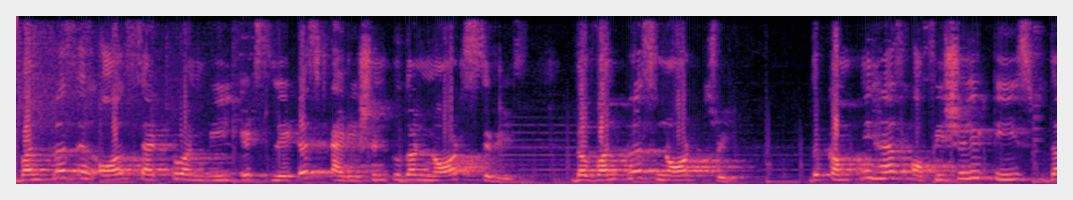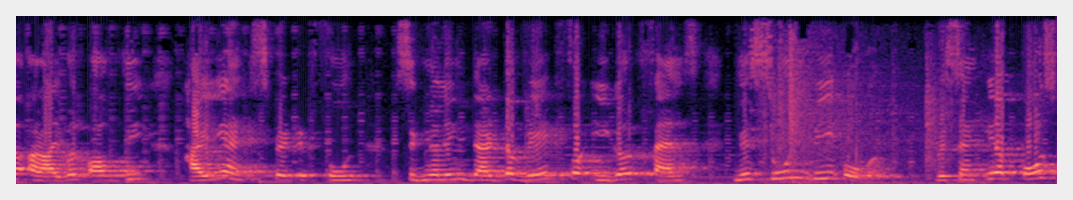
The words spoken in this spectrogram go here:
OnePlus is all set to unveil its latest addition to the Nord series, the OnePlus Nord 3. The company has officially teased the arrival of the highly anticipated phone, signaling that the wait for eager fans may soon be over. Recently, a post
